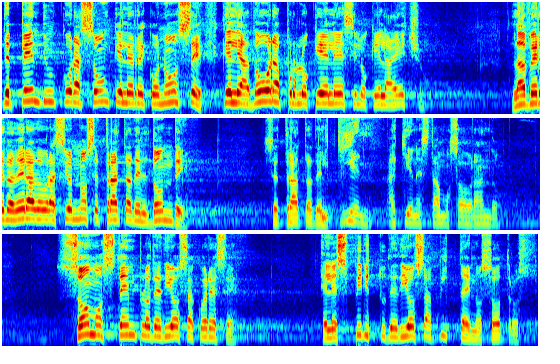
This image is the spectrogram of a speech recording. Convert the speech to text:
depende de un corazón que le reconoce, que le adora por lo que Él es y lo que Él ha hecho. La verdadera adoración no se trata del dónde, se trata del quién, a quien estamos adorando. Somos templo de Dios, acuérdese. El Espíritu de Dios habita en nosotros.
